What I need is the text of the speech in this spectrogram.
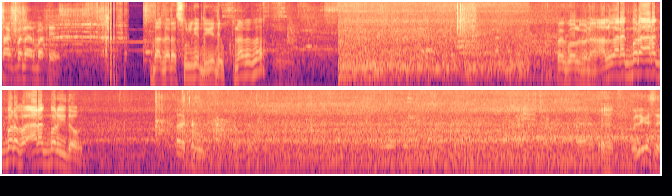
থাকবে না আর মাঠে। দাদারা চুলকে ধুয়ে দেব না দাদা? কই গলবে না। আলু আরেকবার আরেকবার আরেকবারই দাও। বলে গেছে?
